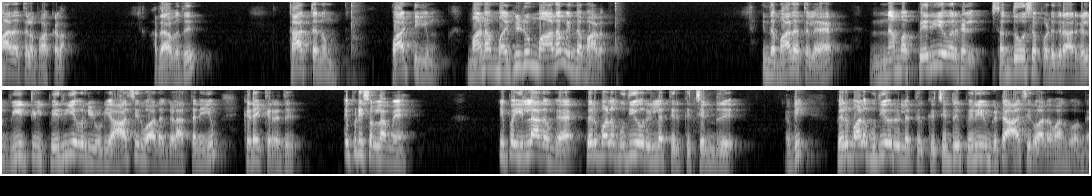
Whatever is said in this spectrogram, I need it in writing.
மாதத்தில் பார்க்கலாம். அதாவது தாத்தனும் பாட்டியும் மனமகிழும் மாதம் இந்த மாதம். இந்த மாதத்தில் நம்ம பெரியவர்கள் சந்தோஷப்படுகிறார்கள் வீட்டில் பெரியவர்களுடைய ஆசீர்வாதங்கள் அத்தனையும் கிடைக்கிறது. இப்படி சொல்லாமே. இப்போ இல்லாதவங்க பெரும்பாலும் முதியோர் இல்லத்திற்கு சென்று எப்படி? பெரும்பாலும் முதியோர் இல்லத்திற்கு சென்று பெரியவங்கிட்ட ஆசீர்வாதம் வாங்குவாங்க.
